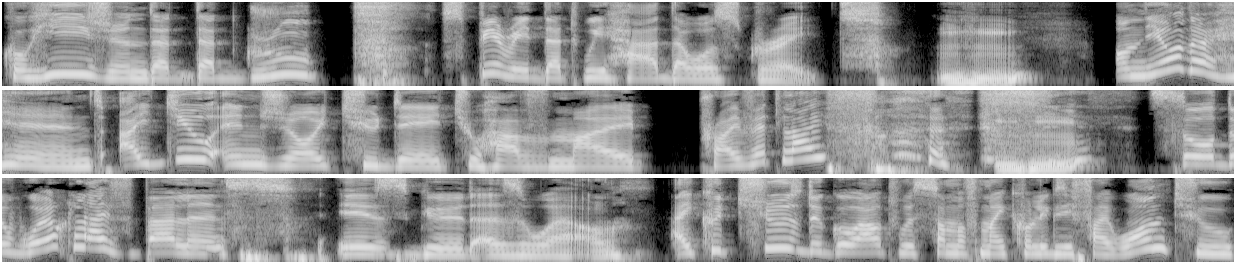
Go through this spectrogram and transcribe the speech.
cohesion, that that group spirit that we had that was great. Mm-hmm. On the other hand, I do enjoy today to have my private life. mm-hmm. So the work life balance is good as well. I could choose to go out with some of my colleagues if I want to,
